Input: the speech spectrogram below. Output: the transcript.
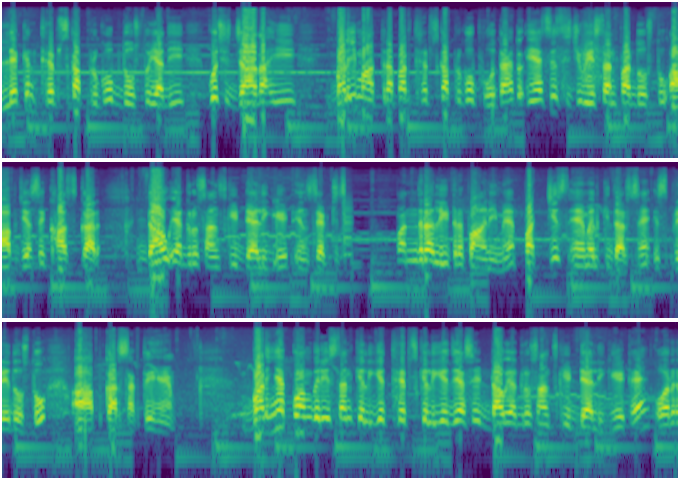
लेकिन थ्रिप्स का प्रकोप दोस्तों यदि कुछ ज़्यादा ही बड़ी मात्रा पर थ्रिप्स का प्रकोप होता है तो ऐसे सिचुएशन पर दोस्तों आप जैसे खासकर डाउ एग्रोसाइंस की डेलीगेट इंसेक्ट 15 लीटर पानी में 25 एमएल की दर से स्प्रे दोस्तों आप कर सकते हैं। बढ़िया कॉम्बिनेशन के लिए थ्रिप्स के लिए जैसे डाउ एग्रोसाइंस की डेलीगेट है और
